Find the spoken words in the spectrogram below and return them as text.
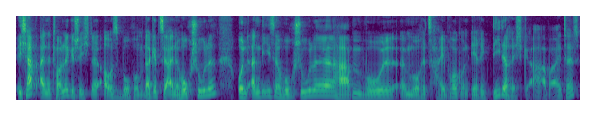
ich habe eine tolle Geschichte aus Bochum. Da gibt es ja eine Hochschule und an dieser Hochschule haben wohl äh, Moritz Heibrock und Erik Diederich gearbeitet.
